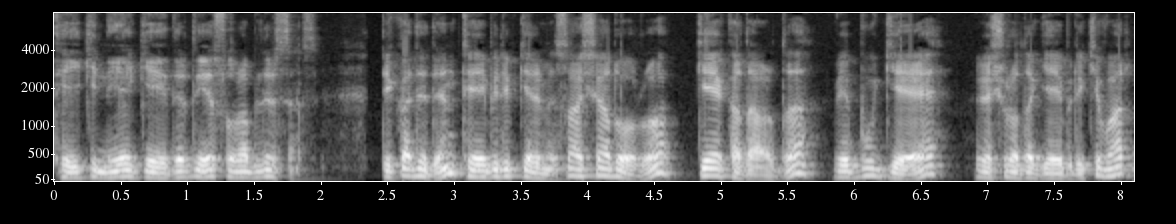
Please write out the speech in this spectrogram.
T2 niye G'dir diye sorabilirsiniz. Dikkat edin T1 ip gerilmesi aşağı doğru G kadardı ve bu G ve şurada G bölü 2 var.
